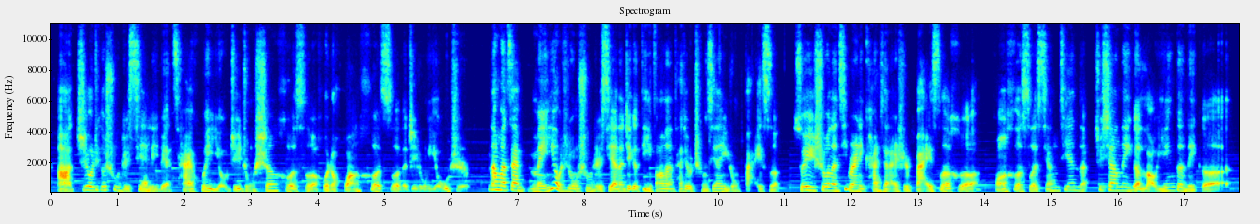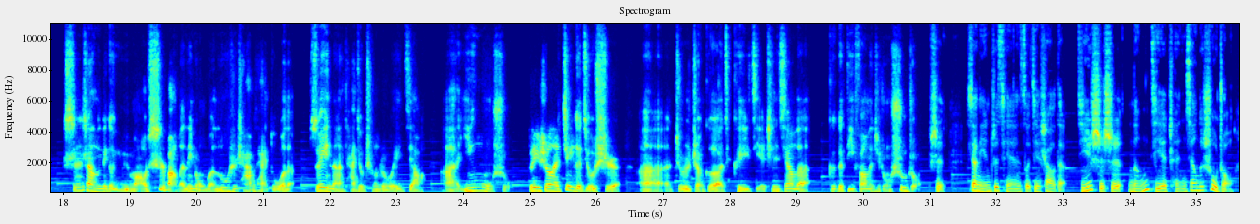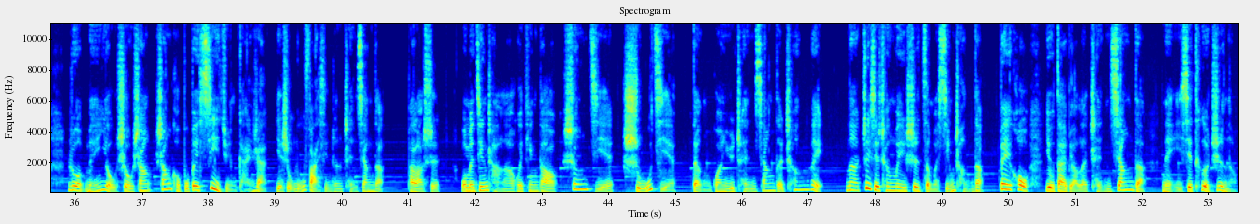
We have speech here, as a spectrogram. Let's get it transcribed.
啊，只有这个树脂线里边才会有这种深褐色或者黄褐色的这种油脂。那么在没有这种树脂线的这个地方呢，它就呈现一种白色。所以说呢，基本上你看起来是白色和黄褐色相间的，就像那个老鹰的那个。身上的那个羽毛、翅膀的那种纹路是差不太多的，所以呢，它就称之为叫呃樱木树。所以说呢，这个就是呃，就是整个可以结沉香的各个地方的这种树种。是像您之前所介绍的，即使是能结沉香的树种，若没有受伤，伤口不被细菌感染，也是无法形成沉香的。潘老师，我们经常啊会听到生结、熟结等关于沉香的称谓。那这些称谓是怎么形成的？背后又代表了沉香的哪一些特质呢？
